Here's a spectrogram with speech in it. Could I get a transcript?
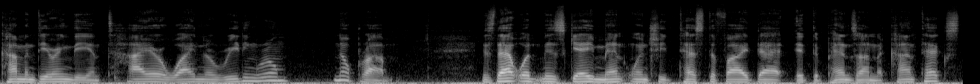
commandeering the entire Widener reading room? No problem. Is that what Ms. Gay meant when she testified that it depends on the context?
